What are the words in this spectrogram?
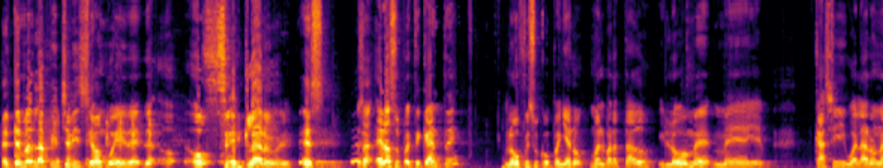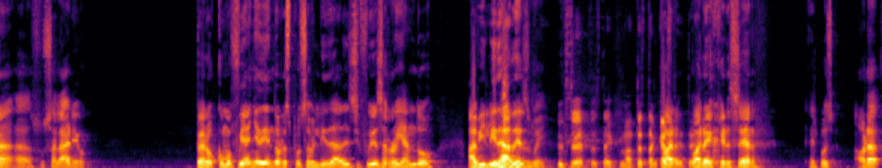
el tema es la pinche visión, güey. de- de- o- o- Sí, claro, güey. es, o sea, era su practicante, luego fui su compañero malbaratado y luego me, me casi igualaron a, a su salario. Pero como fui añadiendo responsabilidades y fui desarrollando habilidades, güey, Sí, pues te- no te estancaste. para, te- para ejercer el puesto. Ahora,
